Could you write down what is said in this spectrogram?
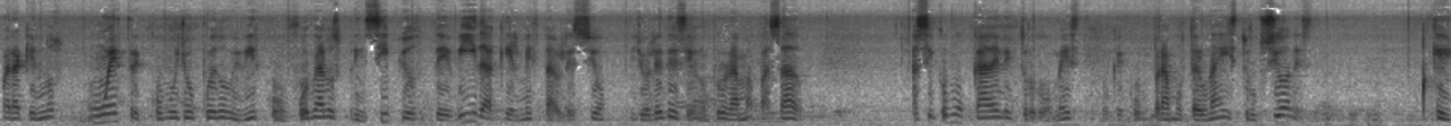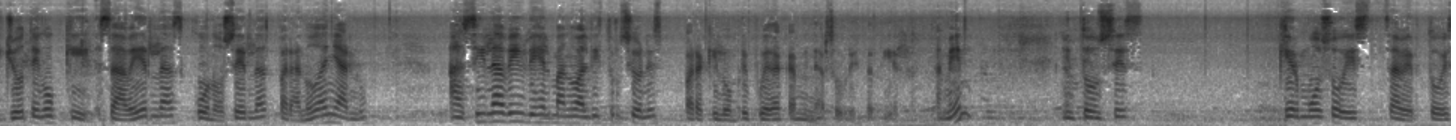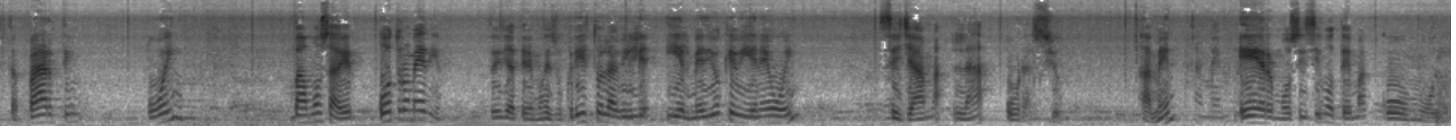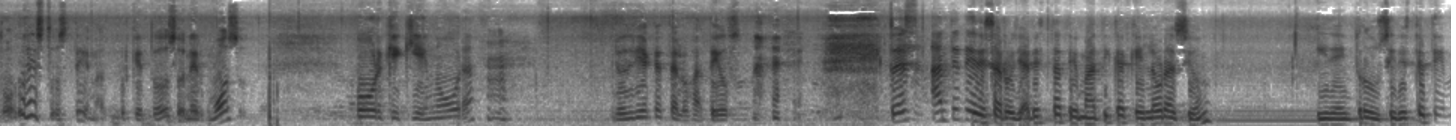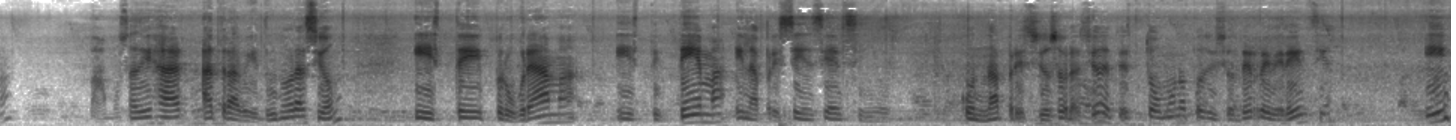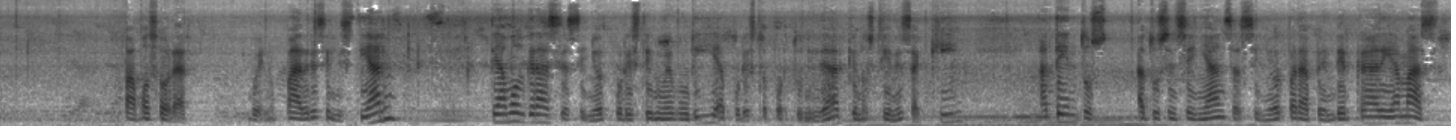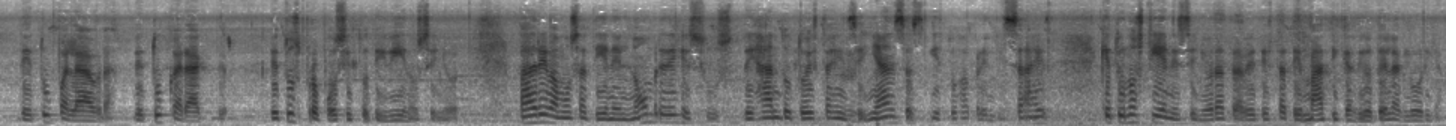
para que nos muestre cómo yo puedo vivir conforme a los principios de vida que Él me estableció. Yo les decía en un programa pasado, así como cada electrodoméstico que compramos trae unas instrucciones que yo tengo que saberlas, conocerlas para no dañarlo, Así la Biblia es el manual de instrucciones para que el hombre pueda caminar sobre esta tierra. Amén. Entonces, qué hermoso es saber toda esta parte. Hoy vamos a ver otro medio. Entonces ya tenemos Jesucristo, la Biblia y el medio que viene hoy se llama la oración. Amén. Amén. Hermosísimo tema todos estos temas, porque todos son hermosos. Porque quien ora, yo diría que hasta los ateos. Entonces, antes de desarrollar esta temática que es la oración y de introducir este tema, vamos a dejar a través de una oración este programa, este tema en la presencia del Señor, con una preciosa oración. Entonces, tomo una posición de reverencia y vamos a orar. Bueno, Padre Celestial, Te damos gracias, Señor, por este nuevo día, por esta oportunidad que nos tienes aquí, atentos a tus enseñanzas, Señor, para aprender cada día más de tu palabra, de tu carácter, de tus propósitos divinos, Señor. Padre, vamos a ti en el nombre de Jesús, dejando todas estas enseñanzas y estos aprendizajes que tú nos tienes, Señor, a través de esta temática, Dios de la Gloria.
